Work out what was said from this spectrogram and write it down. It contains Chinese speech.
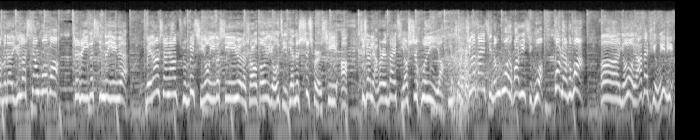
我们的娱乐香饽饽，这是一个新的音乐。每当香香准备启用一个新音乐的时候，都有几天的试曲期啊，就像两个人在一起要试婚一样，觉得在一起能过的话就一起过，过不了的话，呃，咬咬牙再挺一挺。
